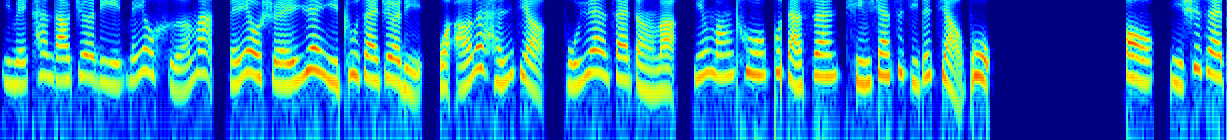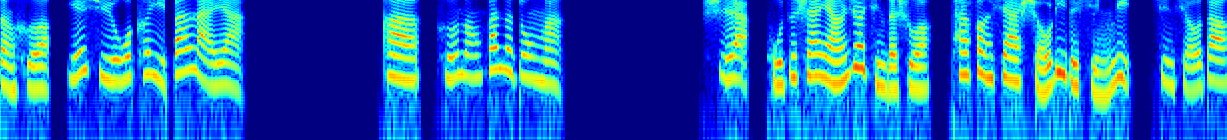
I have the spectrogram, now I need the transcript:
你没看到这里没有河吗？没有谁愿意住在这里。我熬了很久，不愿再等了。柠檬兔不打算停下自己的脚步。哦，你是在等河？也许我可以搬来呀。啊，河能搬得动吗？是啊，胡子山羊热情地说。他放下手里的行李，请求道：“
